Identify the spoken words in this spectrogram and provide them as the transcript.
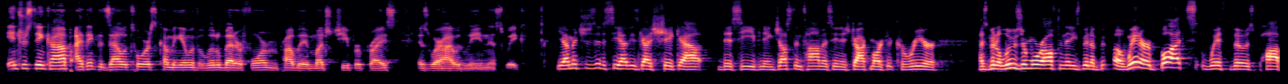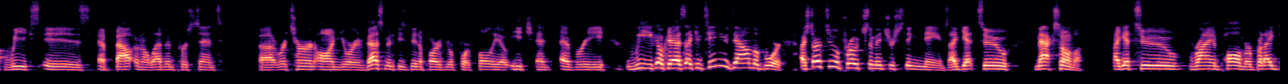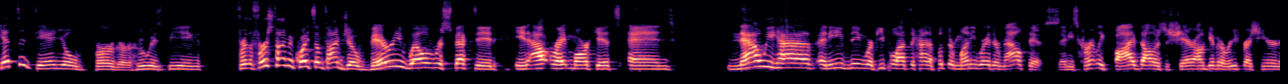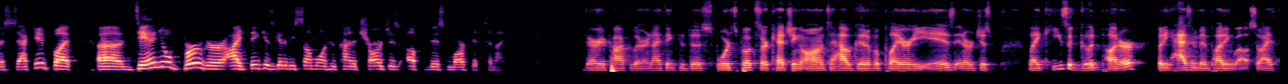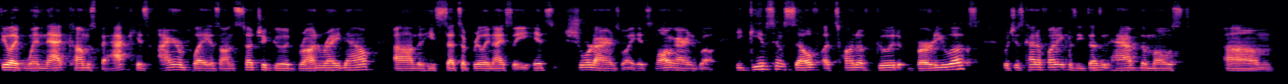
interesting comp. I think that Zalatoris coming in with a little better form and probably a much cheaper price is where I would lean this week. Yeah, I'm interested to see how these guys shake out this evening. Justin Thomas in his jock market career has been a loser more often than he's been a, a winner, but with those pop weeks is about an 11% uh, return on your investment if he's been a part of your portfolio each and every week. Okay, as I continue down the board, I start to approach some interesting names. I get to Max Homa. I get to Ryan Palmer, but I get to Daniel Berger, who is being, for the first time in quite some time, Joe, very well respected in outright markets. And now we have an evening where people have to kind of put their money where their mouth is. And he's currently $5 a share. I'll give it a refresh here in a second. But uh, Daniel Berger, I think, is going to be someone who kind of charges up this market tonight very popular. And I think that the sports books are catching on to how good of a player he is and are just like he's a good putter, but he hasn't been putting well. So I feel like when that comes back, his iron play is on such a good run right now um, that he sets up really nicely. He hits short irons well, he hits long irons well. He gives himself a ton of good birdie looks, which is kind of funny because he doesn't have the most um,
